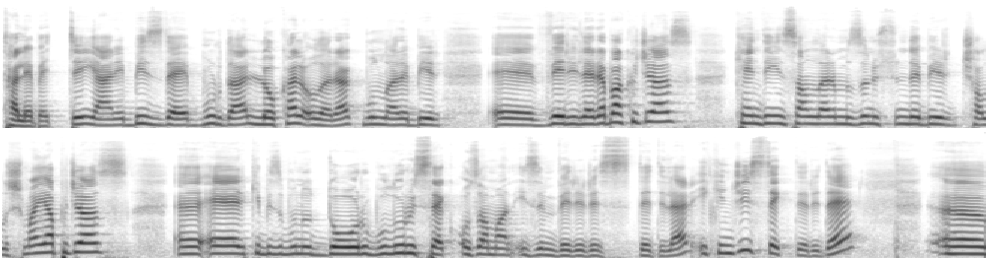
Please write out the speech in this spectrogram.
talep etti. Yani biz de burada lokal olarak bunlara bir e, verilere bakacağız. Kendi insanlarımızın üstünde bir çalışma yapacağız. E, eğer ki biz bunu doğru bulur isek o zaman izin veririz dediler. İkinci istekleri de e,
